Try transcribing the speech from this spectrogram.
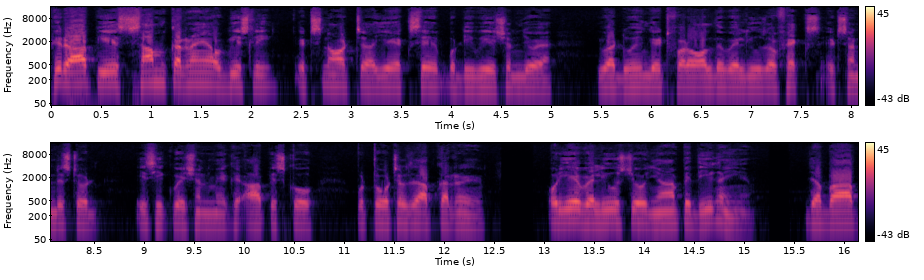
پھر آپ یہ سم کر رہے ہیں آبیسلی اٹس ناٹ یہ ایکس ڈیویشن جو ہے you are doing it for all the values of X it's understood اس اکویشن میں کہ آپ اس کو وہ ٹوٹل آپ کر رہے ہیں اور یہ ویلوز جو یہاں پہ دی گئی ہیں جب آپ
